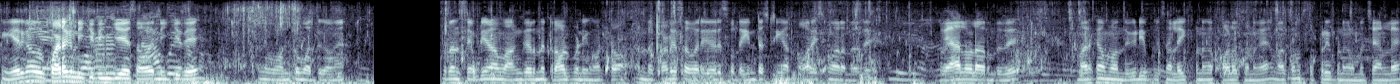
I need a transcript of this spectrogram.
இங்கே ஏற்கனவே ஒரு படகு நிற்கிது இங்கே சவாரி நிற்கிது இங்கே வந்துட்டோம் பார்த்துக்கோங்க ஃப்ரெண்ட்ஸ் எப்படியும் நம்ம அங்கேருந்து ட்ராவல் பண்ணி வந்துட்டோம். அந்த படகு சவாரி வேறு சொல்ல இன்ட்ரெஸ்டிங்காக சுவாரஸ்யமாக இருந்தது. வேலைவலாக இருந்தது. மறக்காமல் அந்த வீடியோ பிடிச்சா லைக் பண்ணுங்கள் ஃபாலோ பண்ணுங்கள் மறக்காமல் சப்ஸ்கிரைப் பண்ணுங்கள் நம்ம சேனலை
